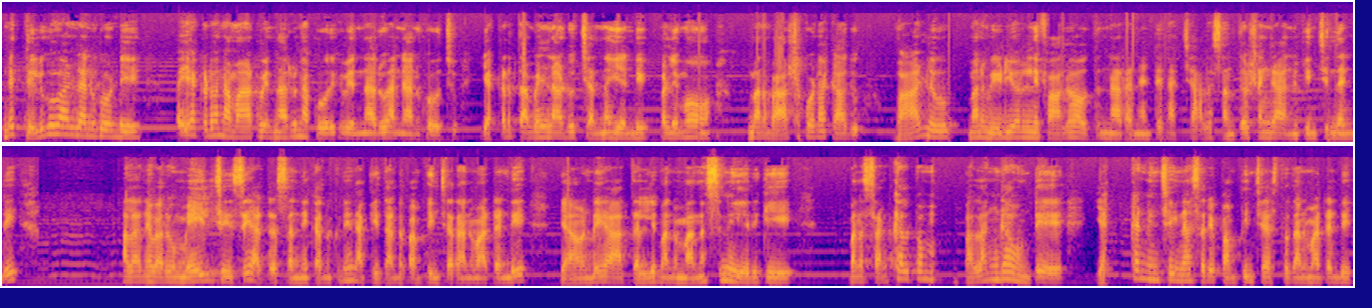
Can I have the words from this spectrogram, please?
అంటే తెలుగు వాళ్ళు అనుకోండి ఎక్కడో నా మాట విన్నారు నా కోరిక విన్నారు అని అనుకోవచ్చు. ఎక్కడ తమిళనాడు చెన్నై అండి? వాళ్ళేమో మన భాష కూడా కాదు. వాళ్ళు మన వీడియోల్ని ఫాలో అవుతున్నారని అంటే నాకు చాలా సంతోషంగా అనిపించిందండి. అలానే వారు మెయిల్ చేసి అడ్రస్ అన్ని కనుక్కుని నాకు ఈ దండ పంపించారు అనమాట అండి. ఏమండి ఆ తల్లి మన మనసుని ఎరిగి మన సంకల్పం బలంగా ఉంటే ఎక్కడి నుంచి అయినా సరే పంపించేస్తుంది అనమాట అండి.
